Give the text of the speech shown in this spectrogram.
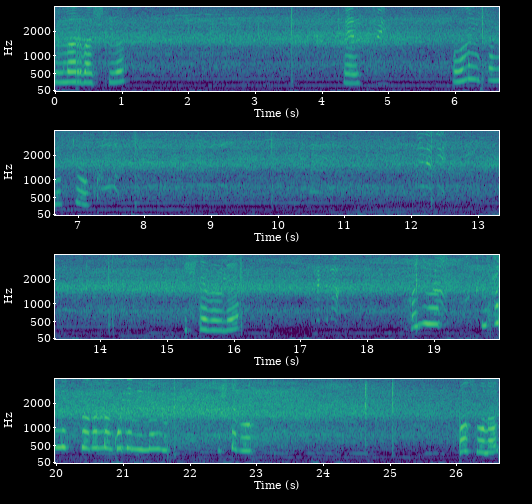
Bunlar başlıyor. Evet. Oğlumun interneti yok. İşte böyle. Hayır. İnternetsiz adamdan gol yemeyin ne olur. İşte bu. Bas oğlum.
